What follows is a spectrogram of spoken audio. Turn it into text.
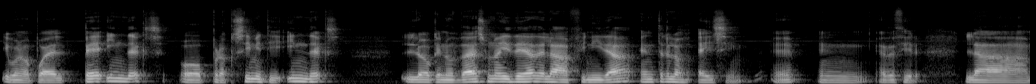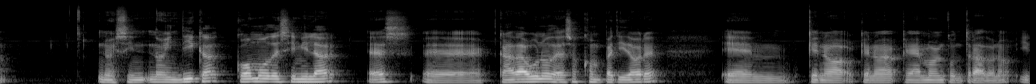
Y bueno, pues el P-Index o Proximity Index lo que nos da es una idea de la afinidad entre los async. ¿eh? es decir, la, nos, indica cómo de similar es eh, cada uno de esos competidores em, que, hemos encontrado. ¿no? Y,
